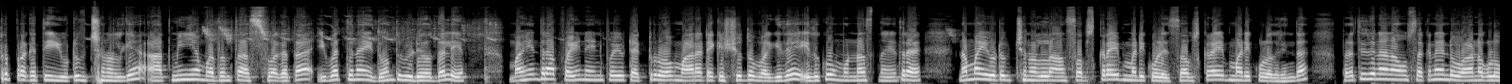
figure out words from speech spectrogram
ಟ್ರ್ಯಾಕ್ಟರ್ ಪ್ರಗತಿ ಯೂಟ್ಯೂಬ್ ಚಾನಲ್ಗೆ ಆತ್ಮೀಯವಾದಂಥ ಸ್ವಾಗತ. ಇವತ್ತಿನ ಇದೊಂದು ವಿಡಿಯೋದಲ್ಲಿ Mahindra five nine five tractor ಮಾರಾಟಕ್ಕೆ ಶುದ್ಧವಾಗಿದೆ. ಇದಕ್ಕೂ ಮುನ್ನ ಸ್ನೇಹಿತರೆ, ನಮ್ಮ ಯೂಟ್ಯೂಬ್ ಚಾನಲ್ನ ಸಬ್ಸ್ಕ್ರೈಬ್ ಮಾಡಿಕೊಳ್ಳಿ. ಸಬ್ಸ್ಕ್ರೈಬ್ ಮಾಡಿಕೊಳ್ಳೋದ್ರಿಂದ ಪ್ರತಿದಿನ ನಾವು ಸೆಕೆಂಡ್ ಹ್ಯಾಂಡ್ ವಾಹನಗಳು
